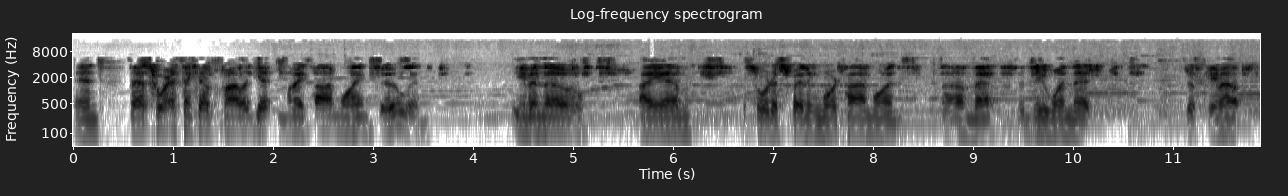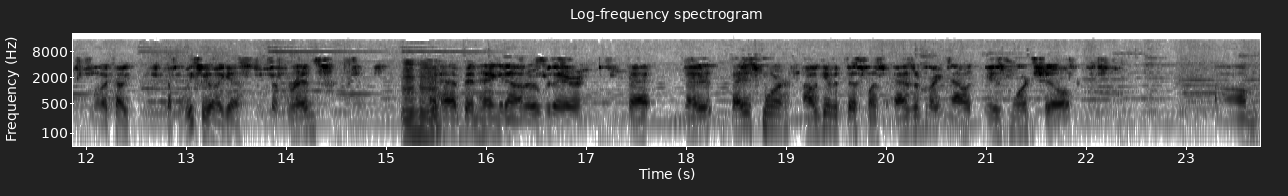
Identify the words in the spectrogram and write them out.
And that's where I think I'd finally get my timeline too. And even though I am sort of spending more time on um, that the new one that just came out well, a couple weeks ago, I guess, the Threads. I Mm-hmm. have been hanging out over there. That that is that is more. I'll give it this much. As of right now, it is more chill. Um,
